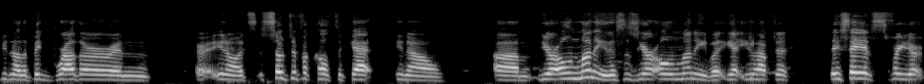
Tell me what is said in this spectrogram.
you know the Big Brother and uh, you know it's, it's so difficult to get you know um, your own money. This is your own money, but yet you have to. They say it's for your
